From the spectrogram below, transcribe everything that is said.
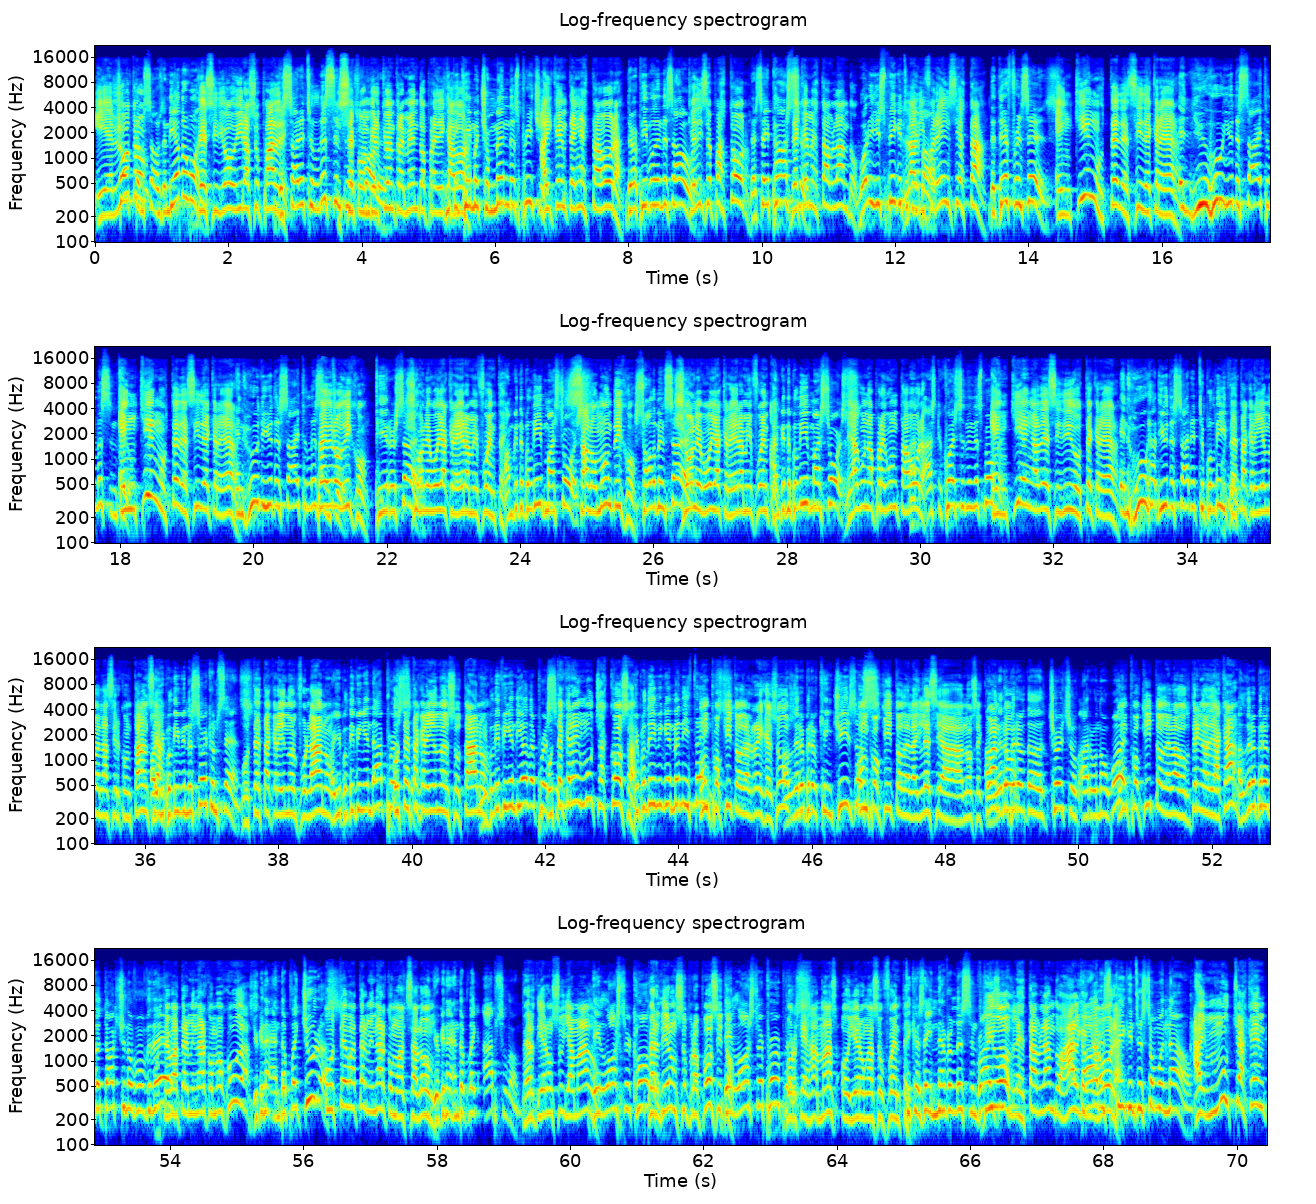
Y el otro themselves, and the other one decidió oír a su padre decided to listen y to se convirtió father. en tremendo He predicador. became a tremendous preacher. Hay gente en esta hora There are people in this hour que dice, pastor, that say, ¿de qué me está hablando? what are you speaking to La me about? diferencia está The difference is en quién usted decide creer. in you who you decide to listen to. En quién usted decide creer. And who do you decide to listen Pedro to? dijo, Peter said, Yo le voy a creer a mi fuente. I'm going to believe my source. Salomón dijo, Solomon said, yo le voy a creer a mi fuente. I'm going to believe my source. Le hago una pregunta I- ahora. ask a question in this ¿En moment. quién ha decidido usted creer? In who have you decided to believe ¿Usted está creyendo en la Are circunstancia? you believing the circumstance? ¿Usted está creyendo en fulano? Are you believing in that ¿Usted person? está creyendo en Are you believing in the other ¿Usted person? cree en muchas cosas? You're believing in many Un things. poquito del Rey A Jesús, little bit of King Jesus. un poquito de la iglesia no sé A little cuánto, bit of the church of I don't know un what. poquito de la doctrina de acá. A little bit of the doctrine of over Usted there. va a terminar como Judas. You're going to end up like Judas. Usted va a terminar como Absalón. You're going to end up like Absalom. Perdieron su llamado, They lost their calling. perdieron su propósito They lost their purpose porque jamás oyeron a su fuente. because they never listened. Rise Dios up. le está hablando a alguien God is ahora. speaking to someone now. Hay mucha gente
